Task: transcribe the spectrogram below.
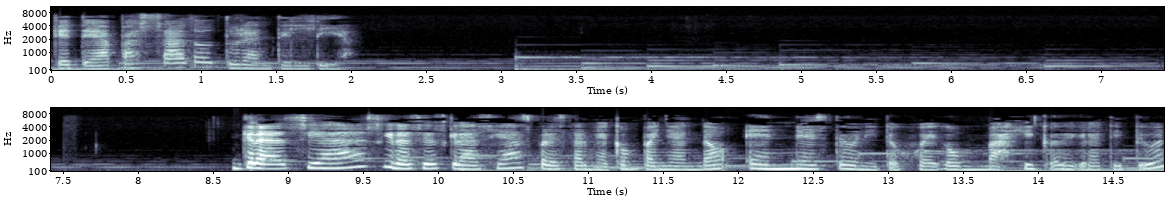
que te ha pasado durante el día. Gracias, gracias, gracias por estarme acompañando en este bonito juego mágico de gratitud.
